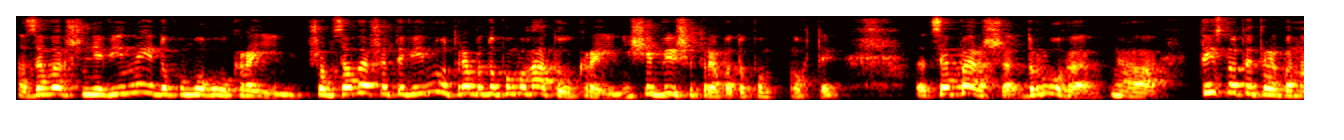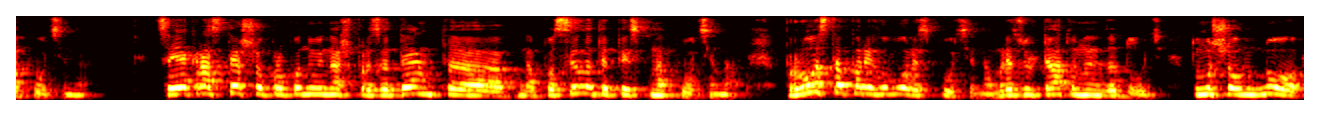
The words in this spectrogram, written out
завершення війни і допомогу Україні. Щоб завершити війну, треба допомагати Україні. Ще більше треба допомогти. Це перше. Друге, е, тиснути треба на Путіна. Це якраз те, що пропонує наш президент е, посилити тиск на Путіна. Просто переговори з Путіним результату не дадуть. Тому що ну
